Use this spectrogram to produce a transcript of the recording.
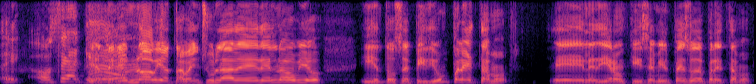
Eh, o sea que. Ella tenía un novio, estaba enchulada de- del novio y entonces pidió un préstamo, eh, le dieron 15 mil pesos de préstamo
